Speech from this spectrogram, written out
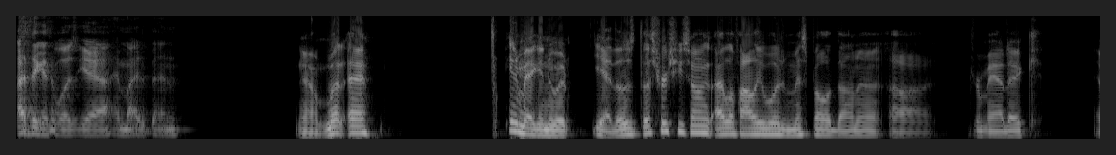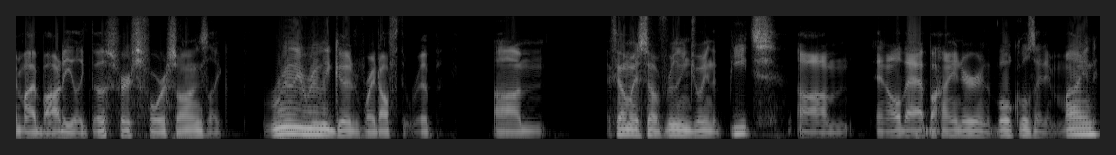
I think it was. Yeah, it might have been. Yeah, but eh, getting back into it, yeah, those those first few songs, I love Hollywood, Miss Belladonna, uh, dramatic, and My Body, like those first four songs, like really really good right off the rip. Um, I found myself really enjoying the beats, um, and all that behind her and the vocals. I didn't mind.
